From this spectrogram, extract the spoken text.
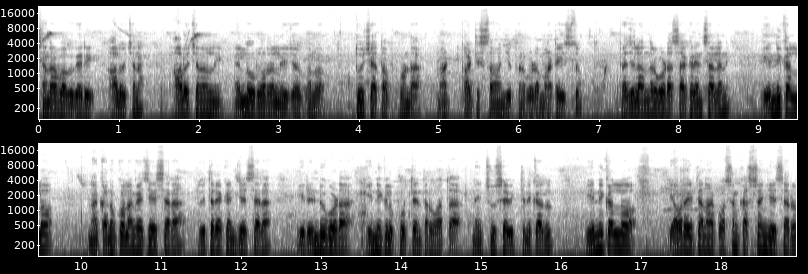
చంద్రబాబు గారి ఆలోచన. ఆలోచనల్ని నెల్లూరు రూరల్ నియోజకవర్గంలో తూచా తప్పకుండా మా పాటిస్తామని చెప్పిన కూడా మాట ఇస్తూ ప్రజలందరూ కూడా సహకరించాలని ఎన్నికల్లో నాకు అనుకూలంగా చేశారా? వ్యతిరేకం చేశారా? ఈ రెండు కూడా ఎన్నికలు పూర్తయిన తర్వాత నేను చూసే వ్యక్తిని కాదు. ఎన్నికల్లో ఎవరైతే నా కోసం కష్టం చేశారో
